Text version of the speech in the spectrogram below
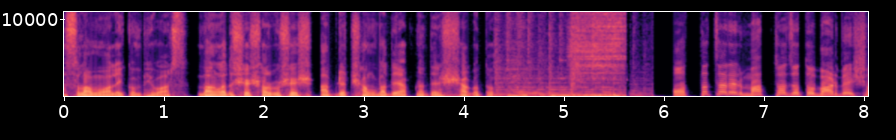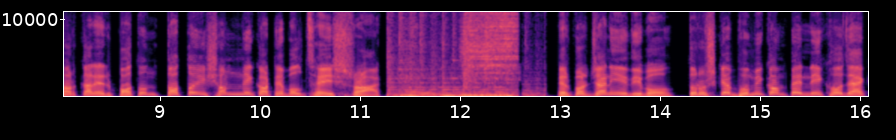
আসসালামু আলাইকুম ভিউয়ার্স। বাংলাদেশের সর্বশেষ আপডেট সংবাদে আপনাদের স্বাগত। অত্যাচারের মাত্রা যত বাড়বে, সরকারের পতন ততই সন্নিকটে বলছে ইশরাক। এরপর জানিয়ে দিব, তুরস্কে ভূমিকম্পে নিখোঁজ এক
